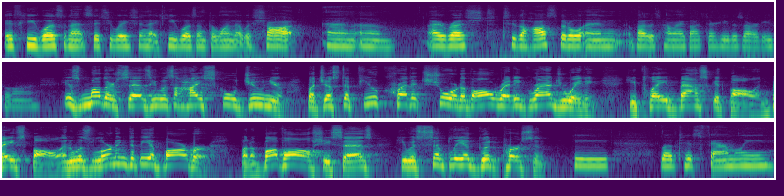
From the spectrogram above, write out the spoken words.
if he was in that situation that he wasn't the one that was shot. And um, I rushed to the hospital, and by the time I got there, he was already gone. His mother says he was a high school junior, but just a few credits short of already graduating. He played basketball and baseball and was learning to be a barber. But above all, she says, he was simply a good person. He loved his family,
